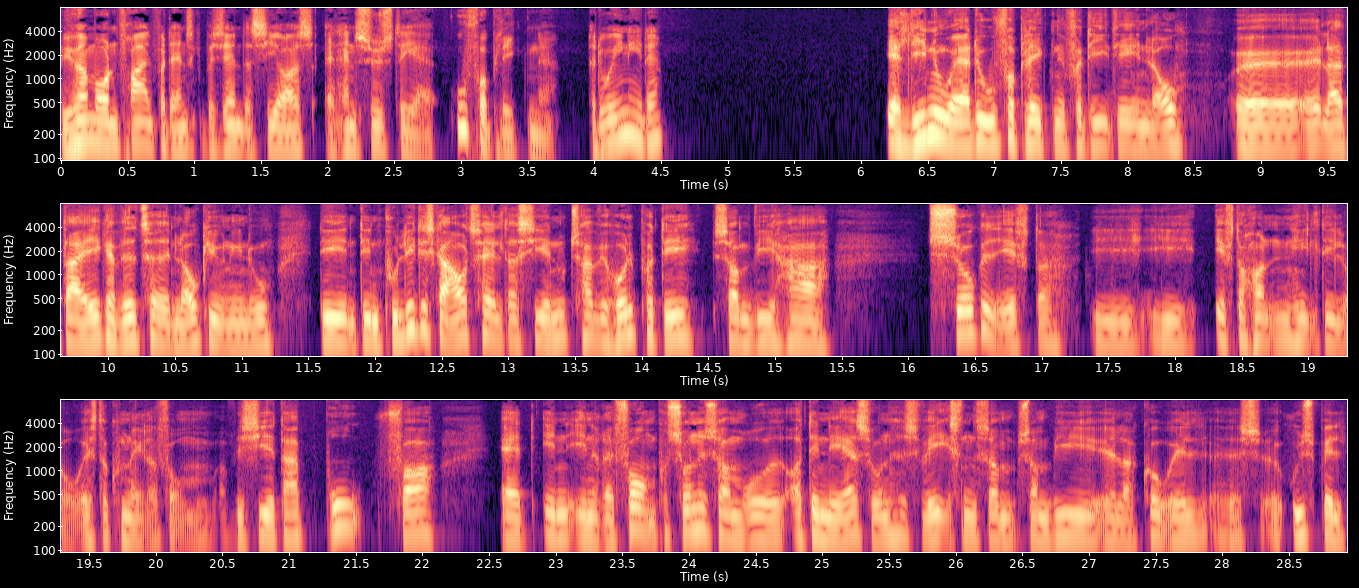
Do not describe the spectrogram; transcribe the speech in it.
Vi hører Morten Frejl fra Danske Patienter siger også, at han synes, det er uforpligtende. Er du enig i det? Ja, lige nu er det uforpligtende, fordi det er en lov, øh, eller der ikke er vedtaget en lovgivning nu. Det er, en, det er en politisk aftale, der siger, at nu tager vi hul på det, som vi har sukket efter i, i efterhånden en hel del år efter kommunalreformen. Og vi siger, at der er brug for at en, en reform på sundhedsområdet og det nære sundhedsvæsen, som, som vi, eller KL's øh, udspil,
